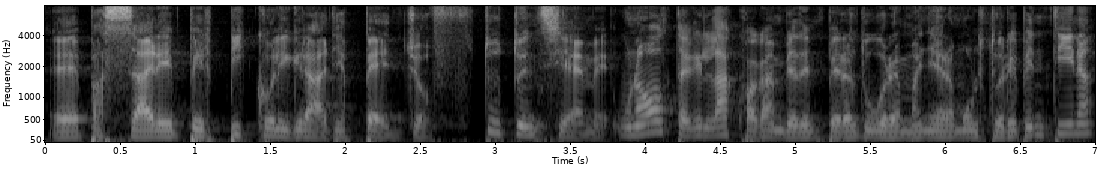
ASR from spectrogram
eh, passare per piccoli gradi, è peggio, f- tutto insieme. Una volta che l'acqua cambia temperatura in maniera molto repentina,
